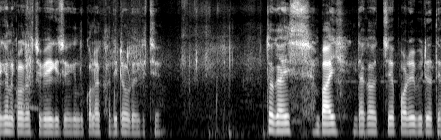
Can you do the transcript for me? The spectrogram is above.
এখানে কলা গাছটি পেয়ে গেছে, কিন্তু কলার খাদিটাও রয়ে গেছে। তো গাইস বাই দেখা হচ্ছে পরের ভিডিওতে।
